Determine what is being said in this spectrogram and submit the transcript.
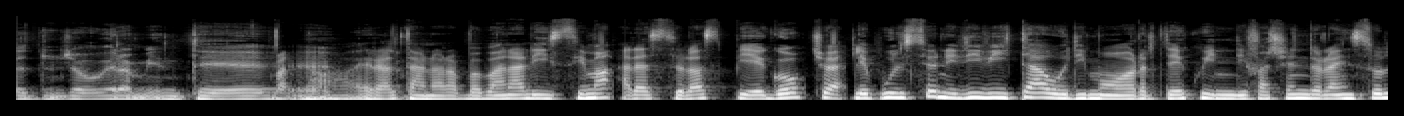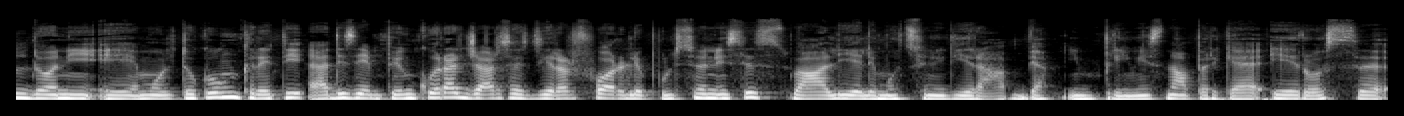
aggiungiamo veramente... Ma no, in realtà è una roba banalissima, adesso la spiego, cioè le pulsioni di vita o di morte, quindi facendola in soldoni e molto concreti, ad esempio incoraggiarsi a tirar fuori le pulsioni sessuali e le emozioni di rabbia, in primis, no? Perché Eros, eh,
